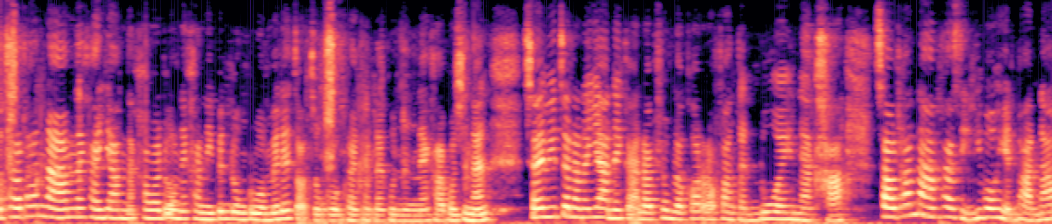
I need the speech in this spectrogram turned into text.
ดชาวท่าน้ำนะคะย้ำนะคะว่าดวงในครั้งนี้เป็นดวงรวมไม่ได้เจาะจงรวมใครคนใดคนหนึ่งนะคะ เพราะฉะนั้นใช้วิจารณญาณในการรับชมแล้วก็รับฟังกันด้วยนะคะ ชาวท่าน้ำค่ะสิ่งที่โบเห็นผ่านหน้า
